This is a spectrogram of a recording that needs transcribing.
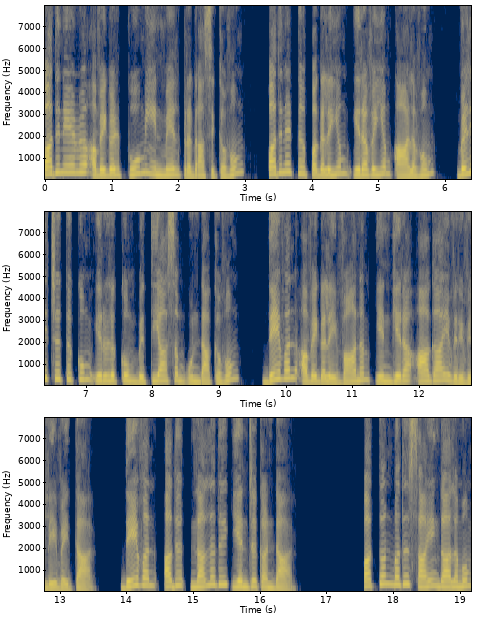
பதினேழு அவைகள் பூமியின் மேல் பிரகாசிக்கவும் பதினெட்டு பகலையும் இரவையும் ஆளவும் வெளிச்சத்துக்கும் இருளுக்கும் வித்தியாசம் உண்டாக்கவும் தேவன் அவைகளை வானம் என்கிற ஆகாய விரிவிலே வைத்தார். தேவன் அது நல்லது என்று கண்டார். பத்தொன்பது சாயங்காலமும்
